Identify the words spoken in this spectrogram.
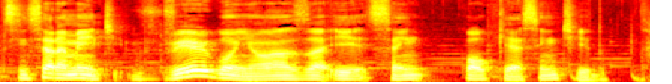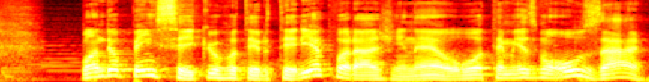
sinceramente, vergonhosa e sem qualquer sentido. Quando eu pensei que o roteiro teria coragem, né, ou até mesmo ousar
